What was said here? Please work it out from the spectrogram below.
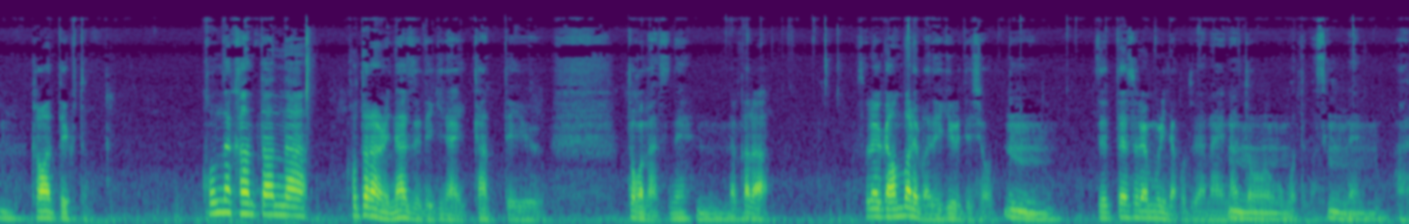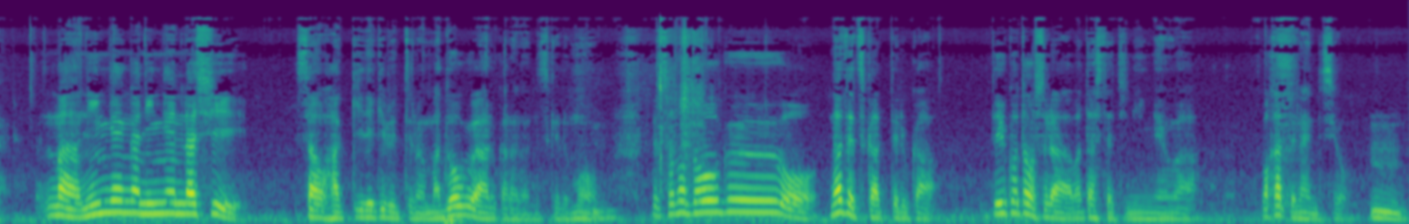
うん。変わっていくと。こんな簡単なことなのになぜできないかっていうとこなんですね。うん。だからそれは頑張ればできるでしょううん絶対それは無理なことじゃないなと思ってますけどね、うん。はい、まあ人間が人間らしいさを発揮できるっていうのは、まあ、道具があるからなんですけども、でその道具をなぜ使ってるかっていうことをすら私たち人間は分かってないんですよ。うん。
